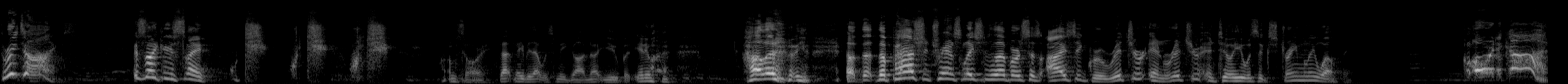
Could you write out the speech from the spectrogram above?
Three times. It's like you're saying, I'm sorry. That maybe that was me, God, not you. But anyway, hallelujah. Uh, the, the Passion translation of that verse says Isaac grew richer and richer until he was extremely wealthy. Glory to God.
